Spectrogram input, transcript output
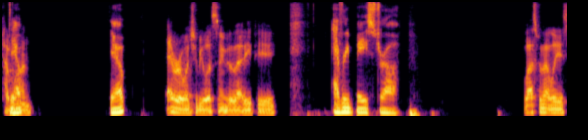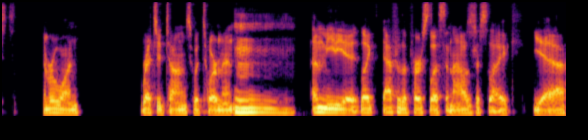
Come Yep. on. Yep. Everyone should be listening to that EP. Every bass drop. Last but not least, number one, Wretched Tongues with Torment. Mm, Immediate, like after the first listen, I was just like, yeah.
